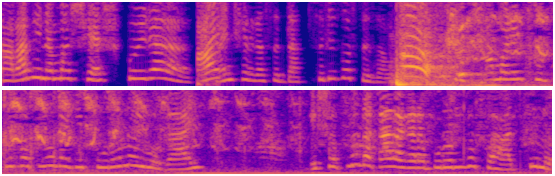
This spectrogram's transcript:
তারাবিন আমার শেষ কইরা মানুষের কাছে ডাব চুরি করতে যাব। আমার এই ছোট্ট স্বপ্নটা কি পূরণ হইব গাইস এই স্বপ্নটা কারা কারা পূরণ করছ হাত তুলো।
